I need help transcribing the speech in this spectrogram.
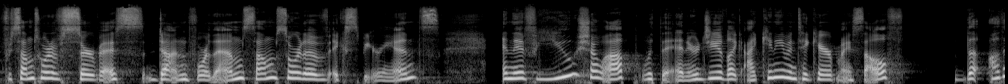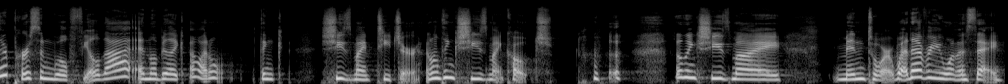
for some sort of service done for them, some sort of experience. And if you show up with the energy of like, I can't even take care of myself, the other person will feel that and they'll be like, oh, I don't think she's my teacher. I don't think she's my coach. I don't think she's my mentor, whatever you want to say.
